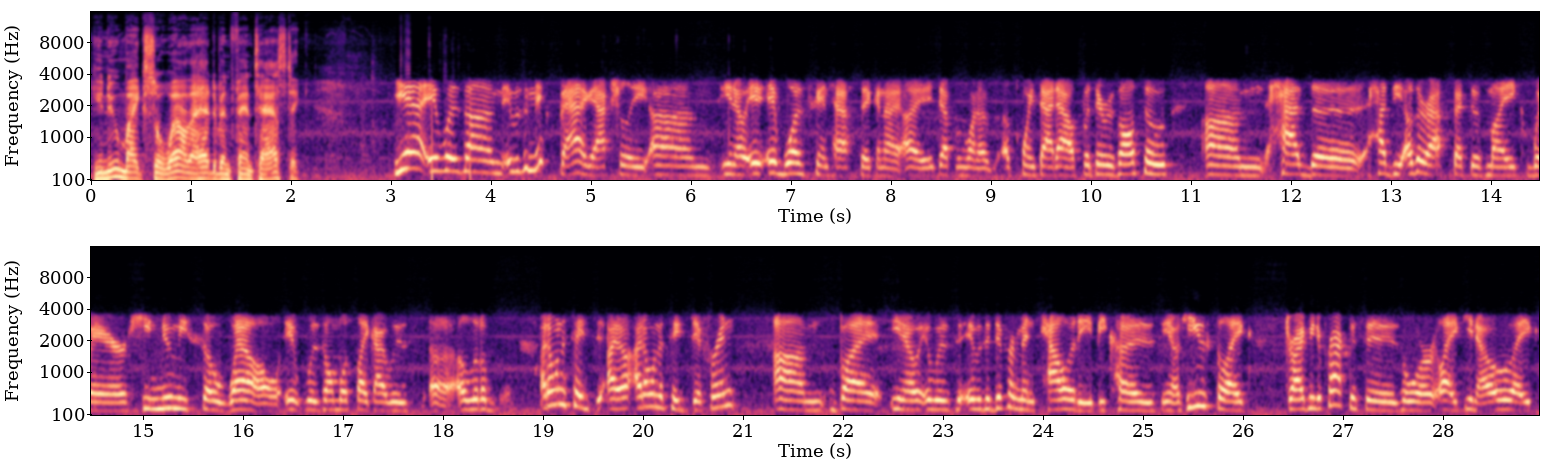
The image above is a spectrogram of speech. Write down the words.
you knew Mike so well, that had to have been fantastic. Yeah, it was. Um, it was a mixed bag, actually. Um, you know, it, it was fantastic, and I, I definitely want to uh, point that out. But there was also um, had the had the other aspect of Mike where he knew me so well. It was almost like I was uh, a little. I don't want to say. I I don't want to say different. Um, but you know, it was it was a different mentality because you know he used to like drive me to practices or like you know like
